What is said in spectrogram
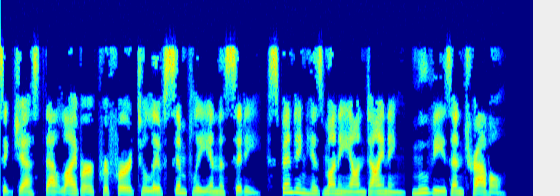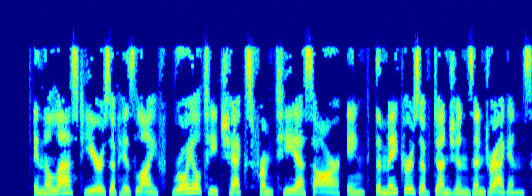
suggest that Leiber preferred to live simply in the city, spending his money on dining, movies and travel. In the last years of his life, royalty checks from TSR, Inc., the makers of Dungeons & Dragons,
